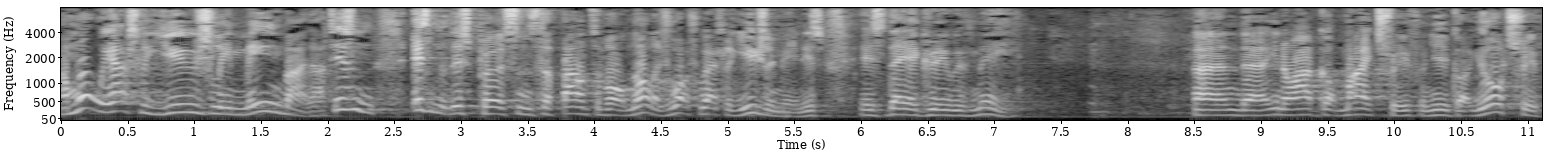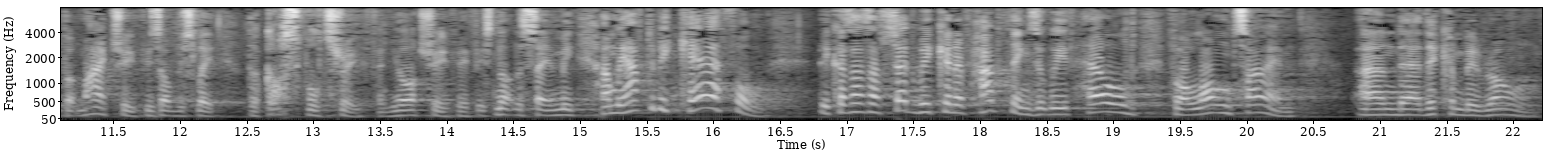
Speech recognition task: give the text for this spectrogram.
And what we actually usually mean by that isn't, isn't that this person's the fount of all knowledge. What we actually usually mean is, is they agree with me. And, uh, you know, I've got my truth and you've got your truth, but my truth is obviously the gospel truth and your truth if it's not the same with me. And we have to be careful because as I've said, we can have had things that we've held for a long time and uh, they can be wrong.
